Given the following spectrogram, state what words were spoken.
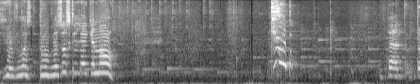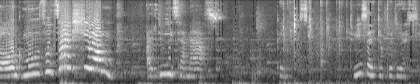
Gyvas daug visus klėkino. Bet daug mūsų zašėm. Ar dvysia mes? Kaip mes? Dvysia ir keturiese.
